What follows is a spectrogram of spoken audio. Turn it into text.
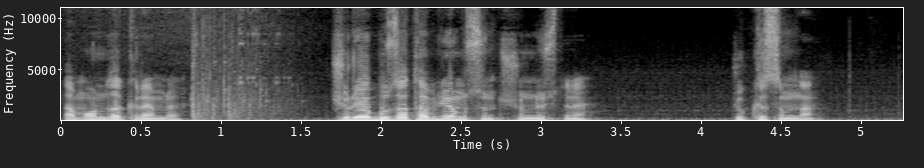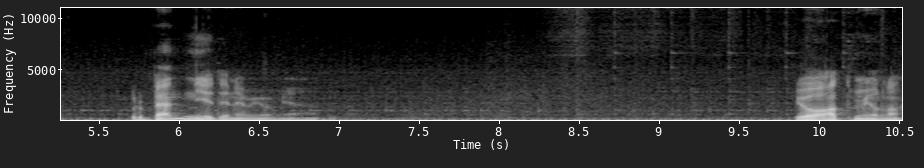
Tamam onu da kır Emre. Şuraya buz atabiliyor musun? Şunun üstüne. Şu kısımdan. Dur ben niye denemiyorum ya? Yo atmıyor lan.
